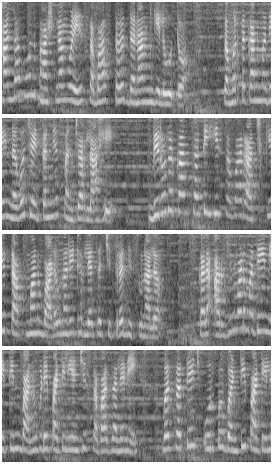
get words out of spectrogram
हल्लाबोल भाषणामुळे सभास्थळ दणाणून गेलं होतं. समर्थकांमध्ये नवचैतन्य संचारलं आहे. विरोधकांसाठी ही सभा राजकीय तापमान वाढवणारी ठरल्याचं चित्र दिसून आलं. काल अर्जुनवाडमध्ये नितीन बानुगडे पाटील यांची सभा झाल्याने व सतेज उर्फ बंटी पाटील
